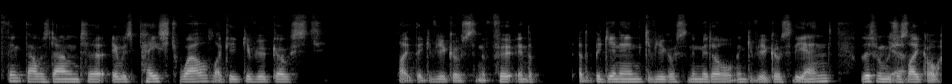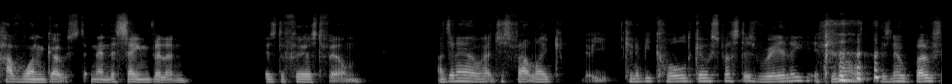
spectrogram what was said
think that was down to it was paced well. Like it give you a ghost, like they give you a ghost in the foot in the at the beginning, give you a ghost in the middle, then give you a ghost at the end. But this one was yeah. just like, oh, have one ghost and then the same villain as the first film. I don't know. I just felt like, can it be called Ghostbusters? Really? If you're not, there's no both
